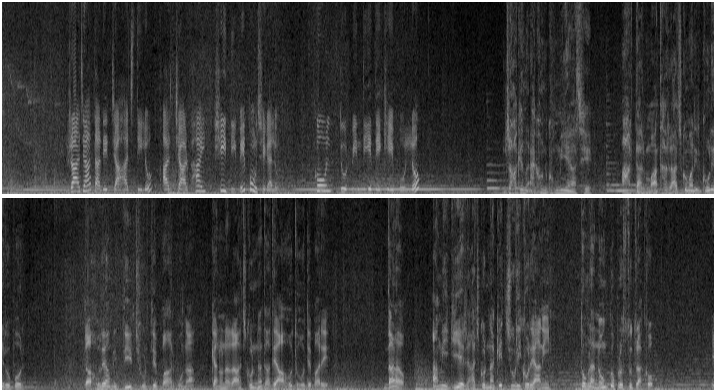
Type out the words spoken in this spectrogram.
রাজা তাদের জাহাজ দিল আর চার ভাই সেই দ্বীপে পৌঁছে গেল। কোল দূরবীন দিয়ে দেখে বলল ড্রাগন এখন ঘুমিয়ে আছে আর তার মাথা রাজকুমারীর কোলের ওপর তাহলে আমি তীর ছুটতে পারব না, কেননা রাজকন্যা তাতে আহত হতে পারে। দাঁড়াও, আমি গিয়ে রাজকন্যাকে চুরি করে আনি। তোমরা নৌকো প্রস্তুত রাখো।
